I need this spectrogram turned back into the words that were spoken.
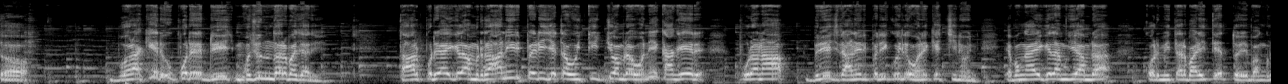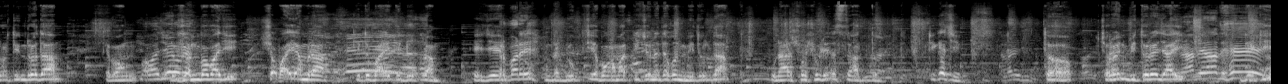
তো বরাকের উপরে ব্রিজ মজুমদার বাজারে। তারপরে আই গেলাম রানীর পেড়ি যেটা ঐতিহ্য আমরা অনেক আগের পুরানা ব্রিজ রানীর পেড়ি কইলে অনেকে চিনইন এবং আই গেলাম গিয়ে আমরা কর্মিতার বাড়িতে তো এবং রতীন্দ্রদাম এবং ভূষণ বাবাজি সবাই আমরা কিন্তু বাড়িতে ঢুকলাম। এই যে এরপরে আমরা ঢুকছি এবং আমার পিছনে দেখুন মৃদুল দা ওনার শ্বশুরের শ্রাদ্ধ। ঠিক আছে? তো চলেন ভিতরে যাই দেখি।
